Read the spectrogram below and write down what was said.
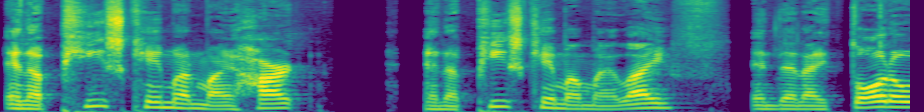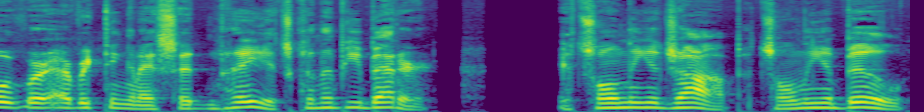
and a peace came on my heart and a peace came on my life and then i thought over everything and i said hey it's going to be better it's only a job. It's only a bill.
